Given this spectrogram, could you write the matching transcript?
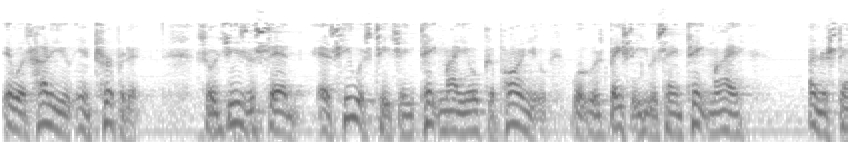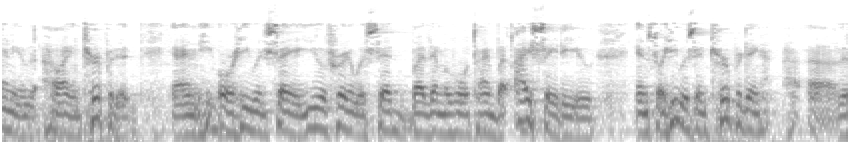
It was how do you interpret it? So Jesus said, as he was teaching, take my yoke upon you. What was basically he was saying, take my understanding of how I interpret it, and he, or he would say, "You have heard it was said by them of old time, but I say to you." And so he was interpreting uh, the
